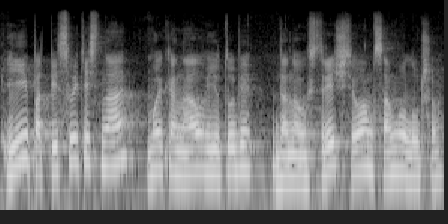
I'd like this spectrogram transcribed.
и подписывайтесь на мой канал в YouTube. До новых встреч, всего вам самого лучшего.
